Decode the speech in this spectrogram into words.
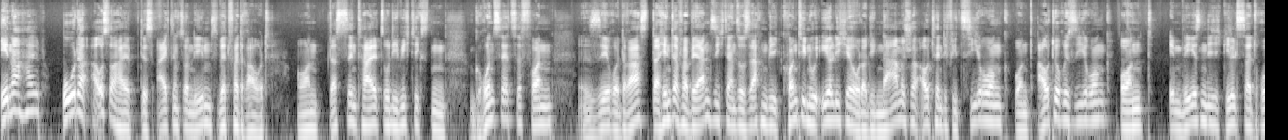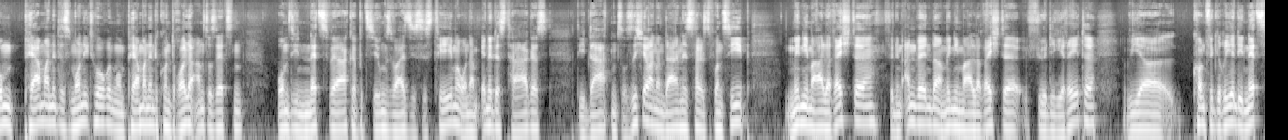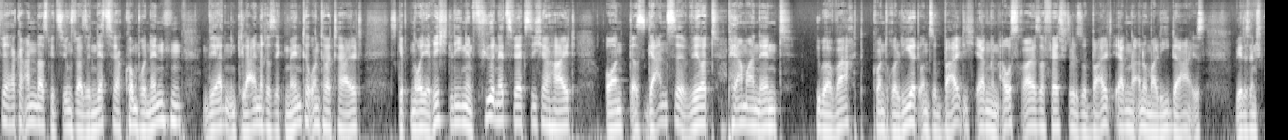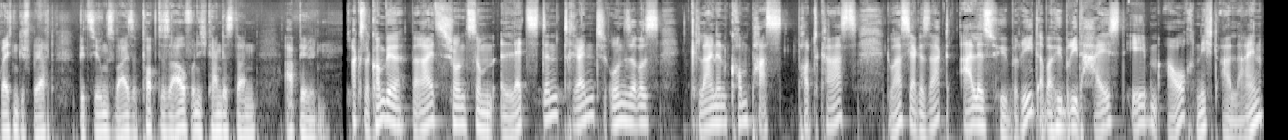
innerhalb oder außerhalb des eigenen Unternehmens wird vertraut. Und das sind halt so die wichtigsten Grundsätze von Zero Trust. Dahinter verbergen sich dann so Sachen wie kontinuierliche oder dynamische Authentifizierung und Autorisierung. Und im Wesentlichen gilt es darum, permanentes Monitoring und permanente Kontrolle anzusetzen um die Netzwerke bzw. die Systeme und am Ende des Tages die Daten zu sichern. Und dann ist halt das Prinzip minimale Rechte für den Anwender, minimale Rechte für die Geräte. Wir konfigurieren die Netzwerke anders, beziehungsweise Netzwerkkomponenten werden in kleinere Segmente unterteilt. Es gibt neue Richtlinien für Netzwerksicherheit und das Ganze wird permanent überwacht, kontrolliert und sobald ich irgendeinen Ausreißer feststelle, sobald irgendeine Anomalie da ist, wird es entsprechend gesperrt, beziehungsweise poppt es auf und ich kann das dann abbilden. Axel, kommen wir bereits schon zum letzten Trend unseres kleinen Kompass-Podcasts. Du hast ja gesagt, alles Hybrid, aber Hybrid heißt eben auch nicht allein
